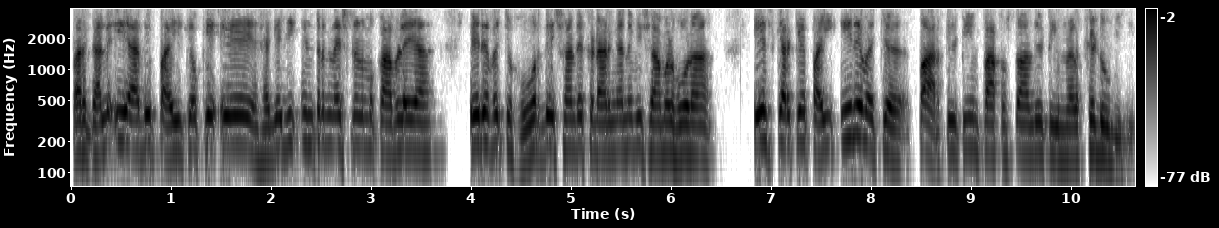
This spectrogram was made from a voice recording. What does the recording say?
ਪਰ ਗੱਲ ਇਹ ਆ ਵੀ ਭਾਈ, ਕਿਉਂਕਿ ਇਹ ਹੈਗੇ ਜੀ ਇੰਟਰਨੈਸ਼ਨਲ ਮੁਕਾਬਲੇ ਆ। ਇਹਦੇ ਵਿੱਚ ਹੋਰ ਦੇਸ਼ਾਂ ਦੇ ਖਿਡਾਰੀਆਂ ਨੇ ਵੀ ਸ਼ਾਮਲ ਹੋਣਾ। ਇਸ ਕਰਕੇ ਭਾਈ, ਇਹਦੇ ਵਿੱਚ ਭਾਰਤੀ ਟੀਮ ਪਾਕਿਸਤਾਨ ਦੀ ਟੀਮ ਨਾਲ ਖੇਡੂਗੀ ਜੀ।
